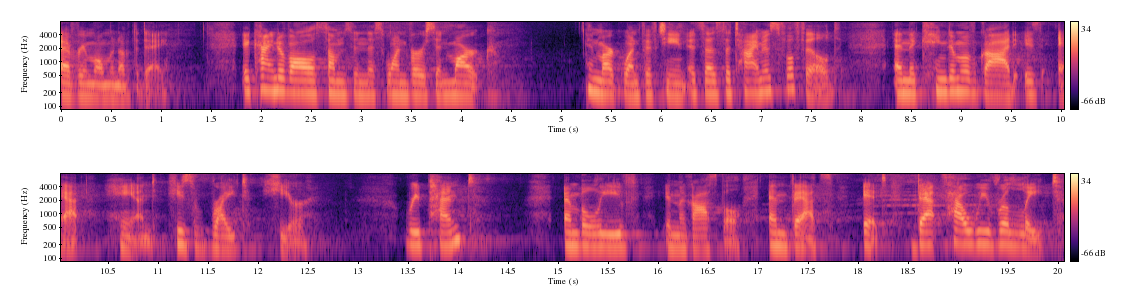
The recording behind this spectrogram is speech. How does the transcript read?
every moment of the day. It kind of all sums in this one verse in Mark. In Mark 1:15, it says the time is fulfilled and the kingdom of God is at hand. He's right here. Repent and believe in the gospel. And that's it. That's how we relate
